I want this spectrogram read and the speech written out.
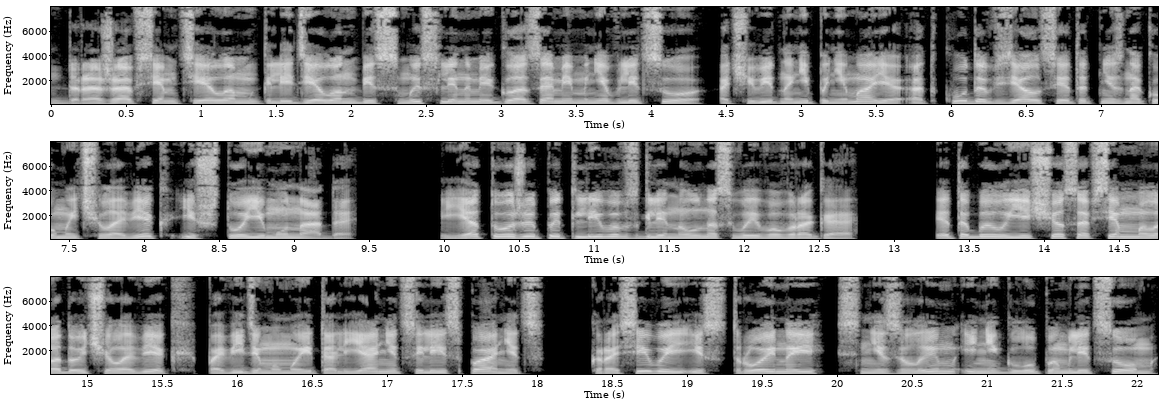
Дрожа всем телом, глядел он бессмысленными глазами мне в лицо, очевидно не понимая, откуда взялся этот незнакомый человек и что ему надо. Я тоже пытливо взглянул на своего врага. Это был еще совсем молодой человек, по-видимому, итальянец или испанец, красивый и стройный, с незлым и неглупым лицом,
